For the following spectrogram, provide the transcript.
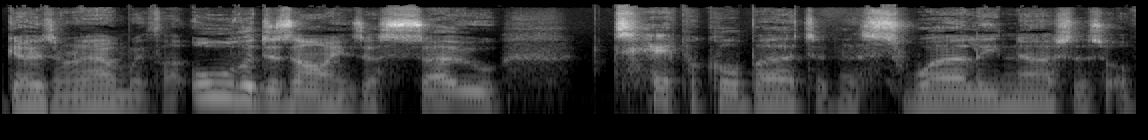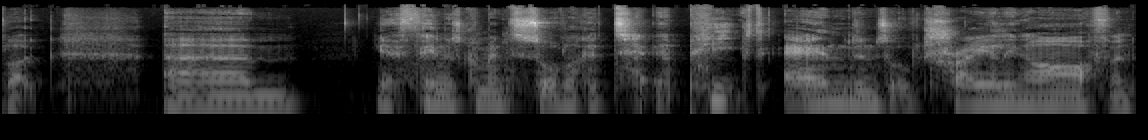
goes around with, like all the designs are so typical Burton. The swirly nurse, the sort of like. Um, you know, things coming to sort of like a, t- a peaked end and sort of trailing off, and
